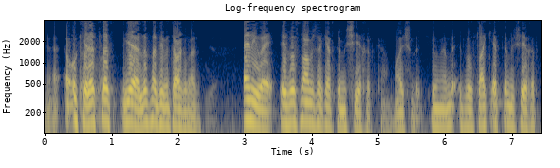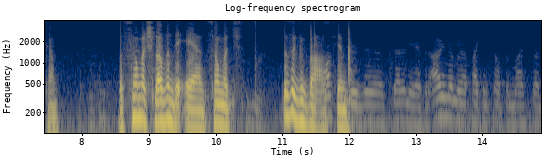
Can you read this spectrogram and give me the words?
yeah. okay, let's, let yeah, let's not even talk about it. Yeah. Anyway, it was mamish like after Mashiach had come, You remember? It was like after Mashiach had come. There was so much love in the air and so much, there's a gewalt. Also, you know? the, the Saturday but I remember, if I can tell from my side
